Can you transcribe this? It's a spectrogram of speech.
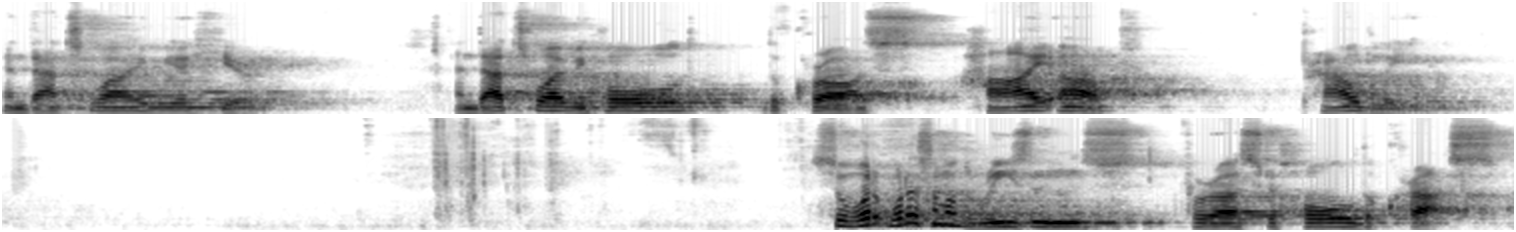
And that's why we are here. And that's why we hold the cross high up, proudly. So, what, what are some of the reasons for us to hold the cross?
